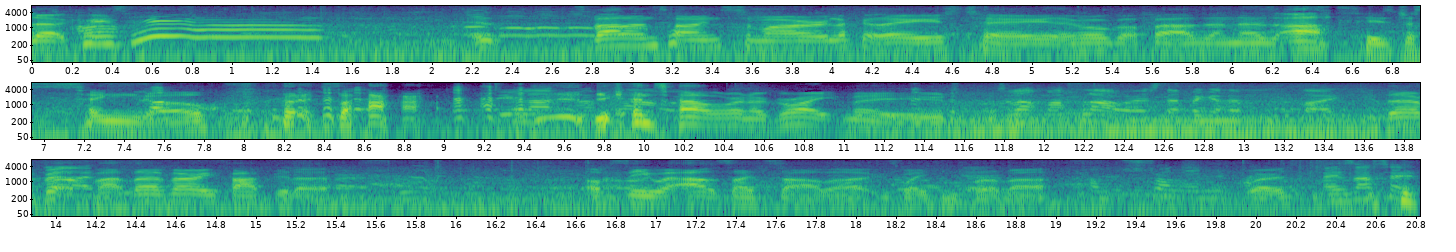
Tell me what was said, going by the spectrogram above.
Look who's here! It's Valentine's tomorrow. Look at these two. They've all got flowers, and there's us who's just single. Do you like you can tell we're in a great mood. Do you like my flowers? They're bigger than like. They're a bit five. fat. They're very fabulous. Obviously, we're outside Starbucks waiting for a bus. I'm strong in Whereas, Is that it?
